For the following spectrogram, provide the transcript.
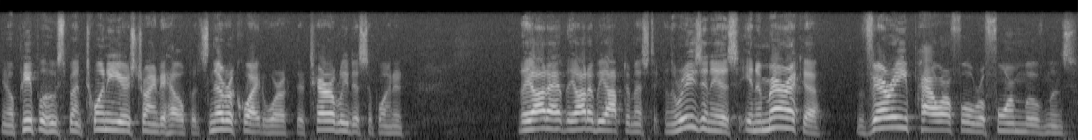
You know, people who spent 20 years trying to help, it's never quite worked, they're terribly disappointed they ought, to have, they ought to be optimistic. And the reason is, in America, very powerful reform movements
